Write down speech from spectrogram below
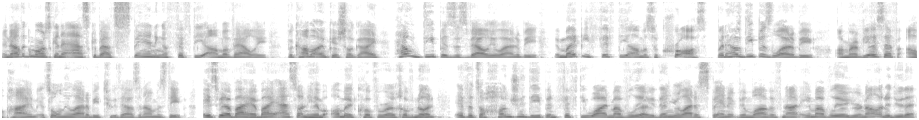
And now the Gemara is going to ask about spanning a 50 amma valley. Vakama Imkeshal how deep is this valley allowed to be? It might be 50 amas across, but how deep is allowed to be? Amar Rav Yosef Alpaim, it's only allowed to be 2,000 amas deep. Esvi Abai, Abai asks on him, Nun, if it's 100 deep and 50 wide mavliya, then you're allowed to span it. Vimlav, if not, mavliya, you're not allowed to do that.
